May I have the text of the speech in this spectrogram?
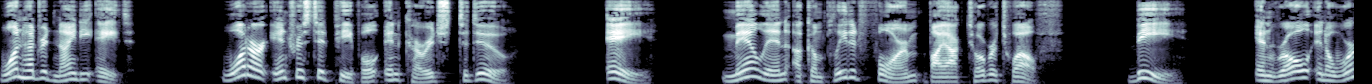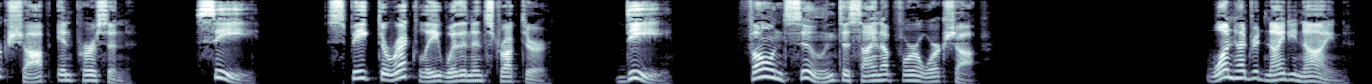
198. What are interested people encouraged to do? A. Mail in a completed form by October 12th. B. Enroll in a workshop in person. C. Speak directly with an instructor. D. Phone soon to sign up for a workshop. 199.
